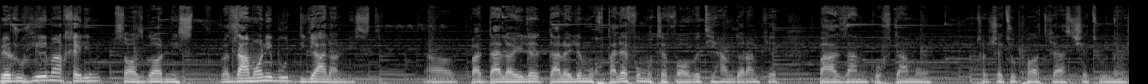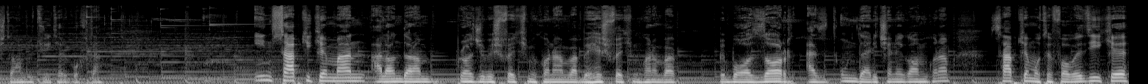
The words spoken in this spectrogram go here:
به روحیه من خیلی سازگار نیست و زمانی بود دیگه الان نیست. و دلایل دلایل مختلف و متفاوتی هم دارم که بعضا گفتم و چه تو پادکست چه تو نوشته رو توییتر گفتم. این سبکی که من الان دارم راجبش فکر می‌کنم و بهش فکر می‌کنم و به بازار از اون دریچه نگاه می‌کنم سبک متفاوتی که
